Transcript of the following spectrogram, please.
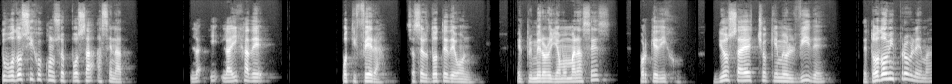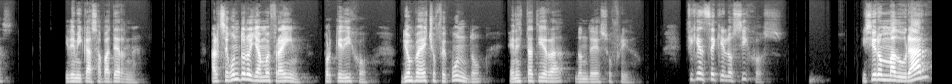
tuvo dos hijos con su esposa Asenat, la, la hija de Potifera, sacerdote de On. El primero lo llamó Manasés porque dijo, Dios ha hecho que me olvide de todos mis problemas y de mi casa paterna. Al segundo lo llamó Efraín porque dijo, Dios me ha hecho fecundo en esta tierra donde he sufrido. Fíjense que los hijos hicieron madurar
